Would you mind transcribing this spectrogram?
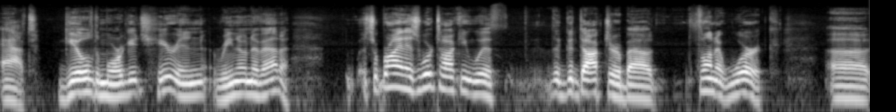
at Guild Mortgage here in Reno, Nevada. So, Brian, as we're talking with the good doctor about fun at work, uh,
